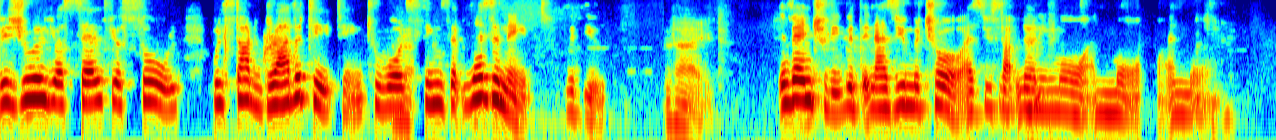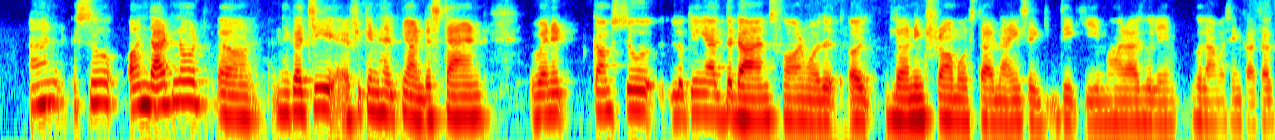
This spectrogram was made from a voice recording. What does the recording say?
visual yourself your soul will start gravitating towards Right. things that resonate with you Right. eventually with and as you mature as you start Mhm. learning more and more and more And so, on that note, uh, Nighatji, if you can help me understand when it comes to looking at the dance form or the or learning from Ustad Nahid Siddiqui, Maharaj Ghulam, Ghulam Hussain Kathak,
